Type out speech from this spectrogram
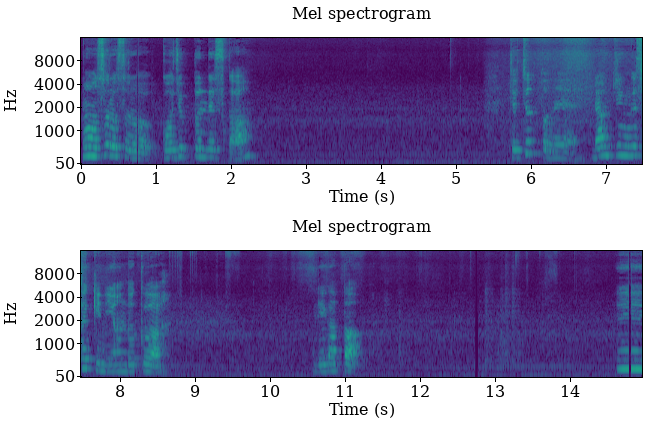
もうそろそろ50分ですか？じゃあちょっとねランキング先に読んどくわ。ありがとうえー、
